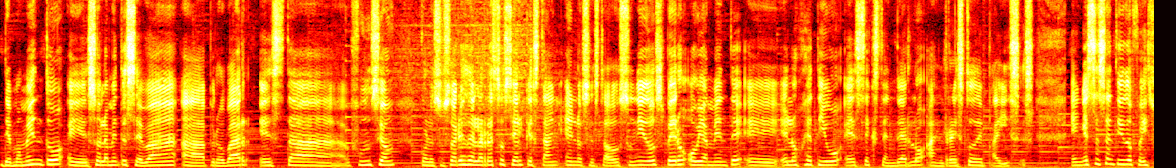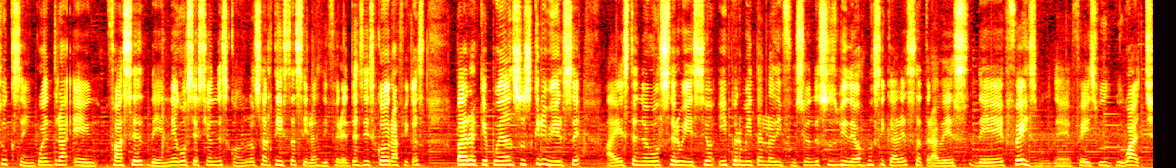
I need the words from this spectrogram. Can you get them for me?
De momento eh, solamente se va a probar esta función con los usuarios de la red social que están en los Estados Unidos, pero obviamente eh, el objetivo es extenderlo al resto de países. En ese sentido, Facebook se encuentra en fase de negociaciones con los artistas y las diferentes discográficas para que puedan suscribirse a este nuevo servicio y permitan la difusión de sus videos musicales a través de Facebook, de Facebook Watch.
